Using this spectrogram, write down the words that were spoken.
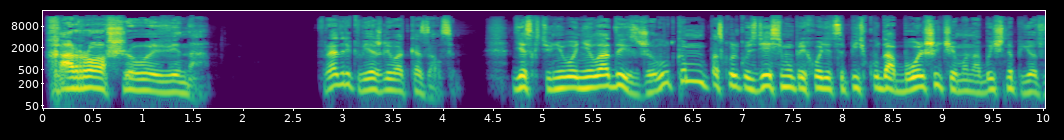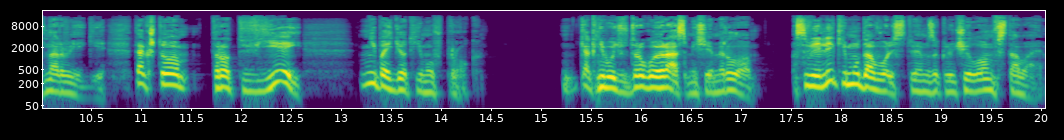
хорошего вина. Фредерик вежливо отказался. Дескать, у него не лады с желудком, поскольку здесь ему приходится пить куда больше, чем он обычно пьет в Норвегии. Так что тротвьей не пойдет ему впрок. «Как-нибудь в другой раз, месье Мерло. С великим удовольствием», — заключил он, вставая.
